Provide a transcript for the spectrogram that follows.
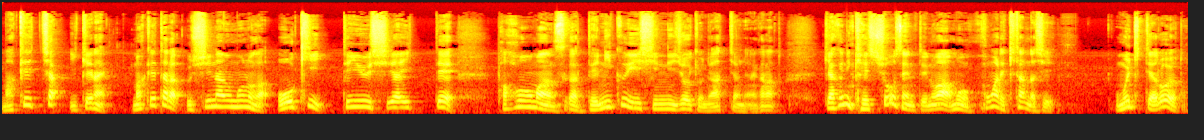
負けちゃいけない。負けたら失うものが大きいっていう試合ってパフォーマンスが出にくい心理状況にあっちゃうんじゃないかなと。逆に決勝戦っていうのはもうここまで来たんだし思い切ってやろうよと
